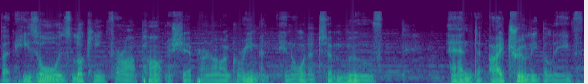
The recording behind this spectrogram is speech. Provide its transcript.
but he's always looking for our partnership and our agreement in order to move. And I truly believe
